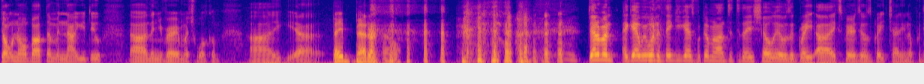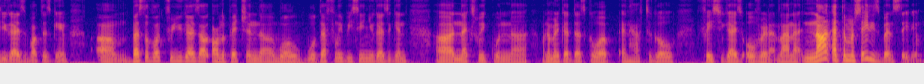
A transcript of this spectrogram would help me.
don't know about them and now you do, uh, then you're very much welcome. Uh, yeah. They better know. Gentlemen, again, we want to thank you guys for coming on to today's show. It was a great uh, experience. It was great chatting up with you guys about this game. Um, best of luck for you guys out on the pitch, and uh, we'll we'll definitely be seeing you guys again uh, next week when uh, when America does go up and have to go face you guys over in Atlanta, not at the Mercedes-Benz Stadium.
